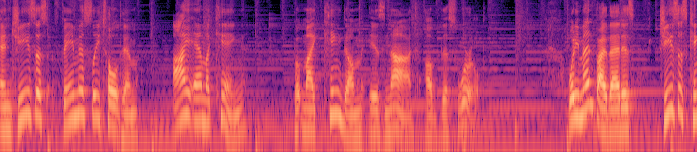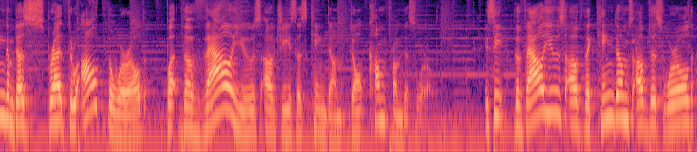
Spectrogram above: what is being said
And Jesus famously told him, I am a king but my kingdom is not of this world. What he meant by that is Jesus' kingdom does spread throughout the world, but the values of Jesus' kingdom don't come from this world. You see, the values of the kingdoms of this world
